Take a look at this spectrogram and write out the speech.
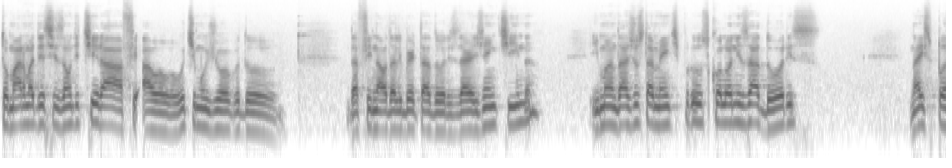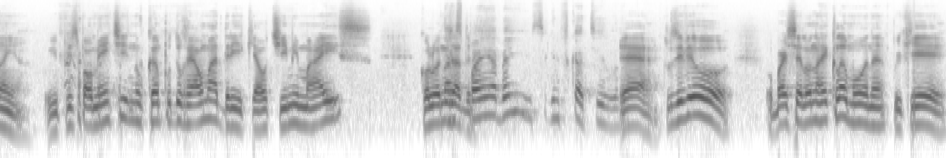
tomaram uma decisão de tirar a, a, o último jogo do, da final da Libertadores da Argentina e mandar justamente para os colonizadores na Espanha. E principalmente no campo do Real Madrid, que é o time mais colonizador. Na Espanha é bem significativo. Né? É, inclusive o o Barcelona reclamou, né? Porque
